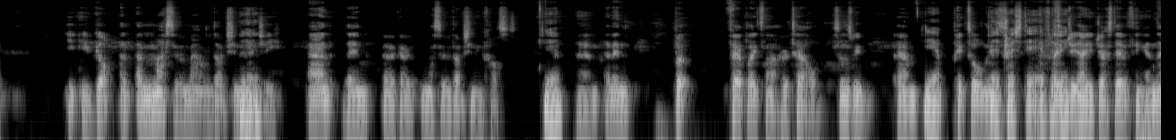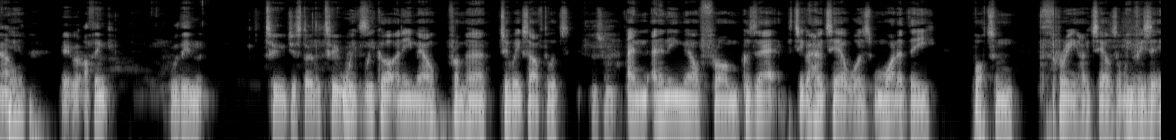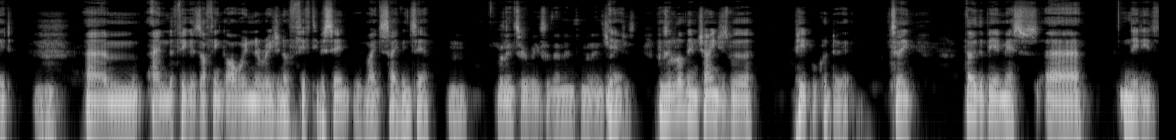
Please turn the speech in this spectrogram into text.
you, you've got a, a massive amount of reduction in Yeah. energy and then uh, go a massive reduction in costs. Yeah. Um, and then, but fair play to that hotel. As soon as we um, Yeah. picked all They these, addressed it, everything. you know, addressed everything. And now, Yeah. it, I think within two, just over two weeks. we got an email from her two weeks afterwards. that's right. and and an email from because that particular hotel was one of the bottom three hotels that we visited. Um, and the figures I think are in the region of 50%. We've made savings here. Within two weeks of them implementing Yeah. changes. because a lot of them changes were people could do it. So they, though the BMS uh, needed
